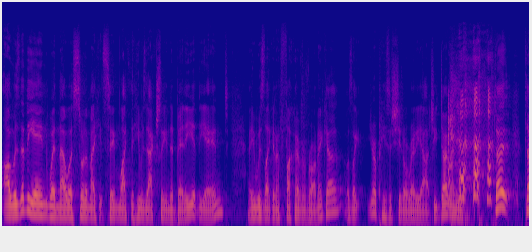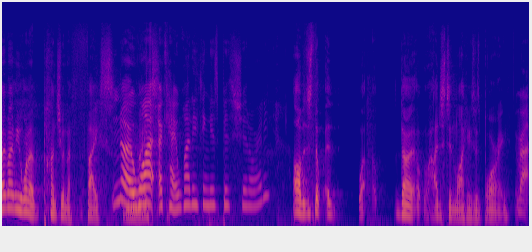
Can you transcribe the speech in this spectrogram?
I was at the end when they were sort of make it seem like that he was actually into Betty at the end, and he was like gonna fuck over Veronica. I was like, you're a piece of shit already, Archie. Don't make me don't don't make me want to punch you in the face. No, mate. why? Okay, why do you think he's piece of shit already? Oh, but just the. Uh, well, no, I just didn't like him. He was boring. Right.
